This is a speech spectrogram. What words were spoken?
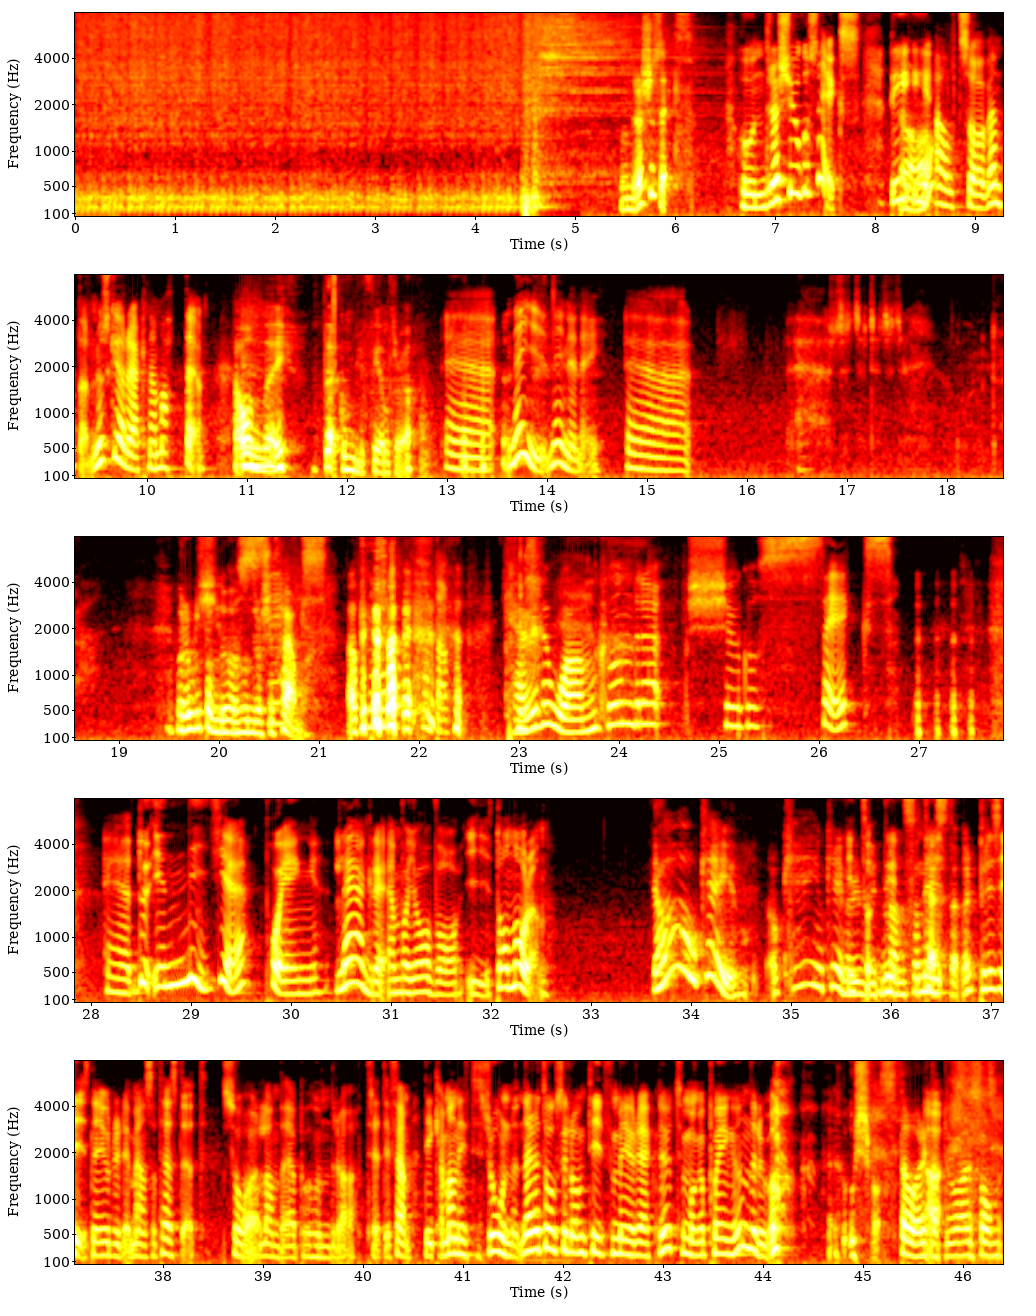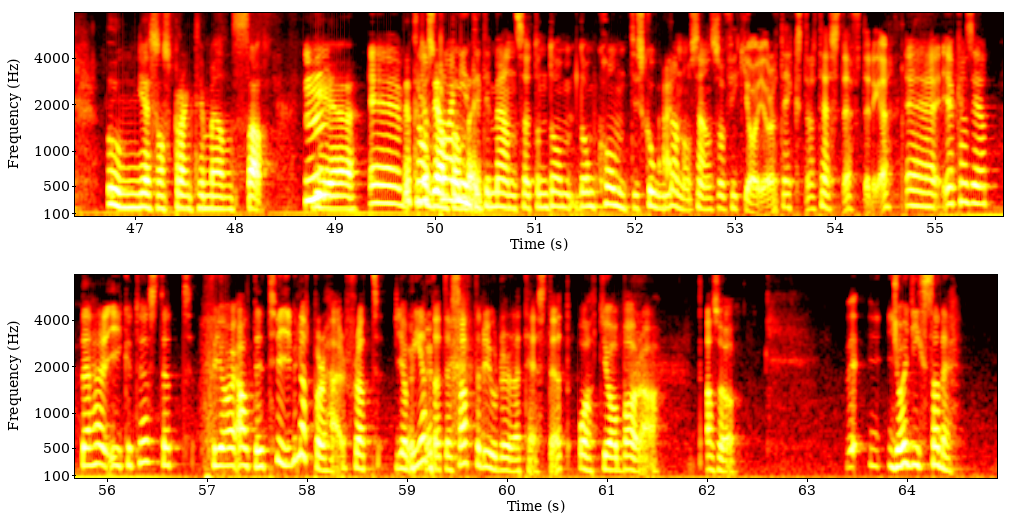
...126. 126! Det Ja. är alltså, vänta, nu ska jag räkna matte. Åh Mm. nej, det här kommer bli fel tror jag. Eh, nej, nej, nej, nej. Eh, Vad roligt om du har 125. 26. Att Nej, vänta. carry the one. 126. Eh, du är nio poäng lägre än vad jag var i tonåren. Ja, okej. Okej, okej. När du gjorde ditt det- mensatest eller? Precis, när jag gjorde det mensatestet så Ja. landade jag på 135. Det kan man inte tro när det tog så lång tid för mig att räkna ut hur många poäng under det var. Usch vad störigt Ja. att du var en sån unge som sprang till Mensa. Mm. Det, Eh, trodde jag jag inte sprang inte dig. till Mensa utan de, de kom till skolan och sen så fick jag göra ett extra test efter det. Eh, jag kan säga att det här IQ-testet, för jag har alltid tvivlat på det här för att jag vet att jag satt där och gjorde det där testet och att jag bara, alltså, jag gissade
